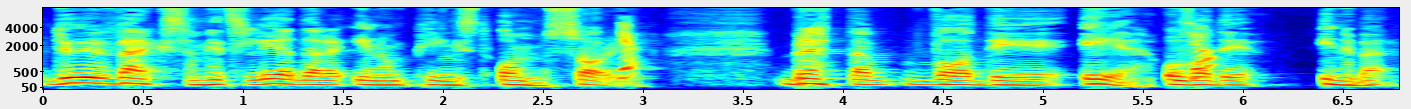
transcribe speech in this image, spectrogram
du är verksamhetsledare inom Pingst Omsorg. Ja. Berätta vad det är och Ja. vad det innebär.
